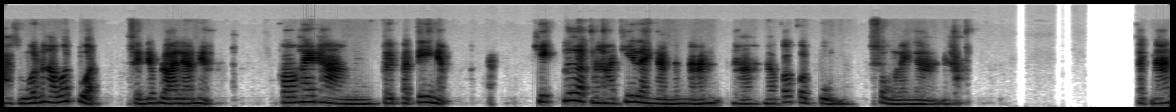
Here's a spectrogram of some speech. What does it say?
ค่ะ สมมตินะคะว่าตรวจเสร็จเรียบร้อยแล้วเนี่ย ก็ให้ทาง third party เนี่ย คลิกเลือกนะคะ ที่รายงานนั้นๆนะคะแล้วก็กดปุ่มส่งรายงานนะคะ จากนั้น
